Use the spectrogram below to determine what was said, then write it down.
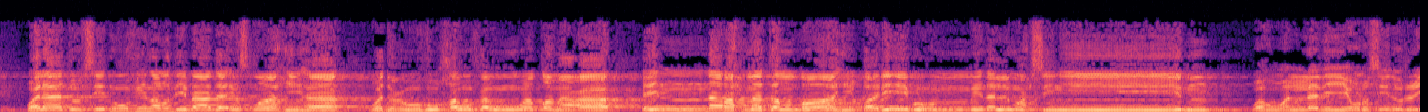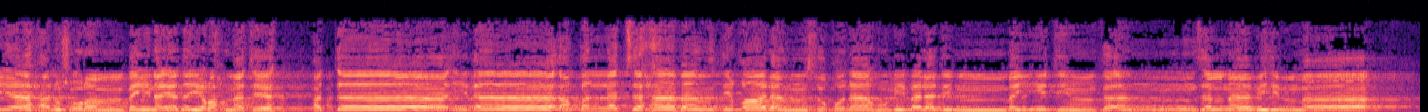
ولا تفسدوا في الأرض بعد إصلاحها وادعوه خوفا وطمعا إن رحمة الله قريب من المحسنين وهو الذي يرسل الرياح نشرا بين يدي رحمته حتى إذا أقلت سحابا ثقالا سقناه لبلد ميت فأنزلنا به الماء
